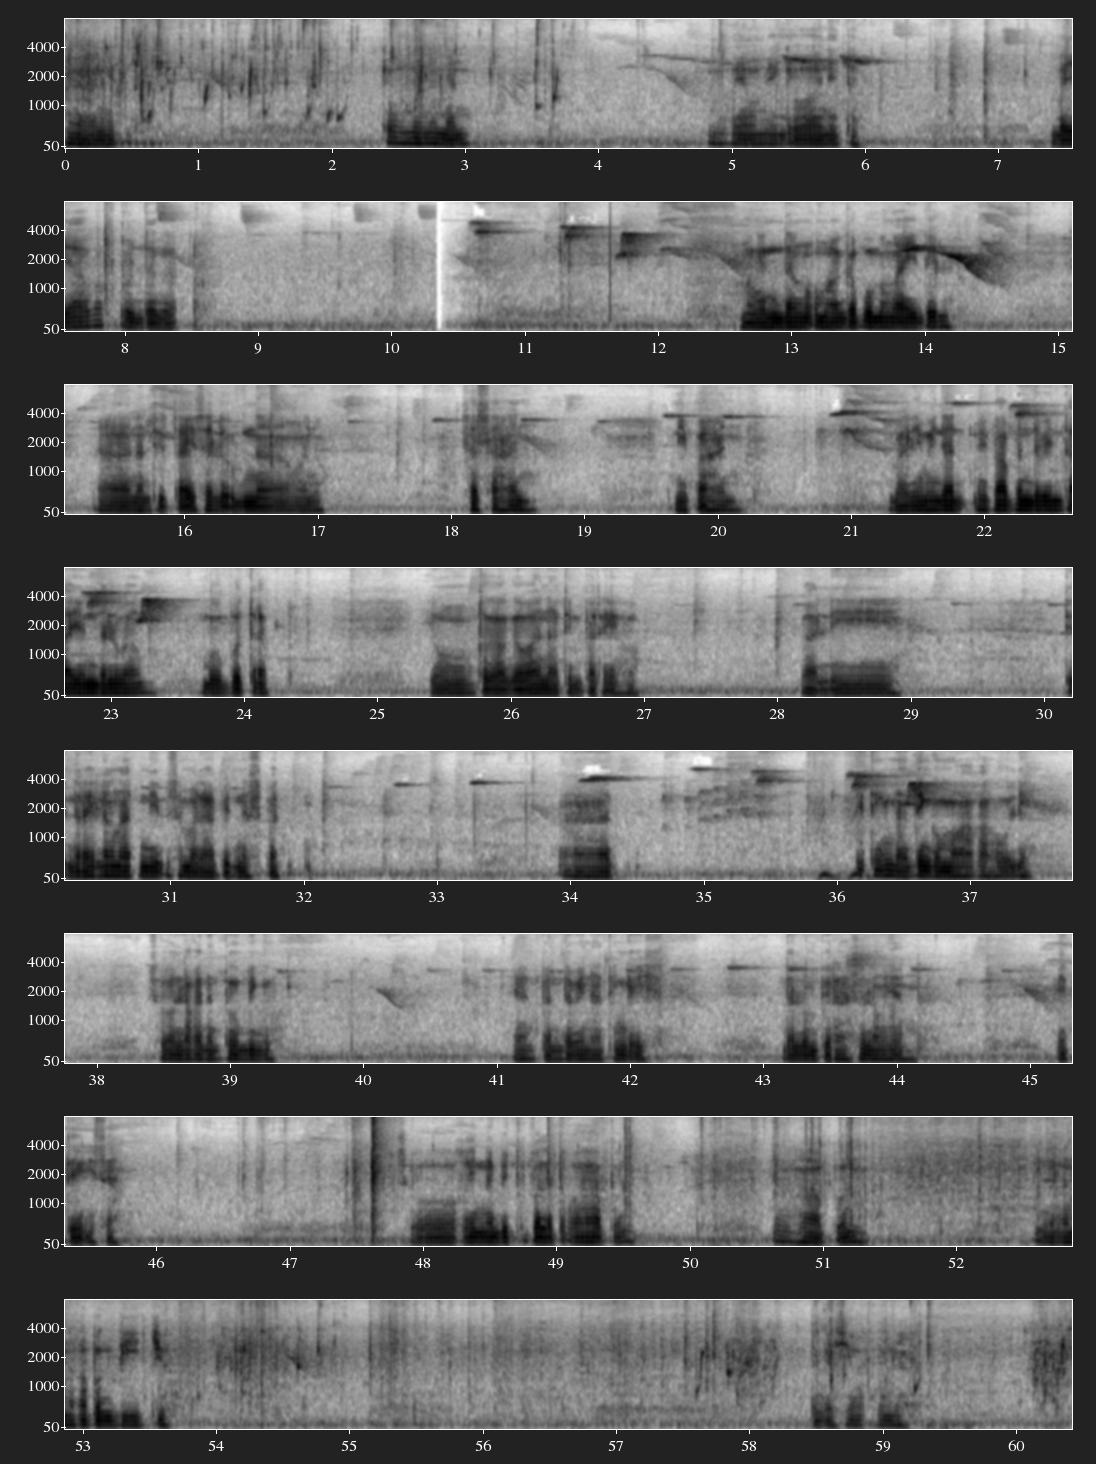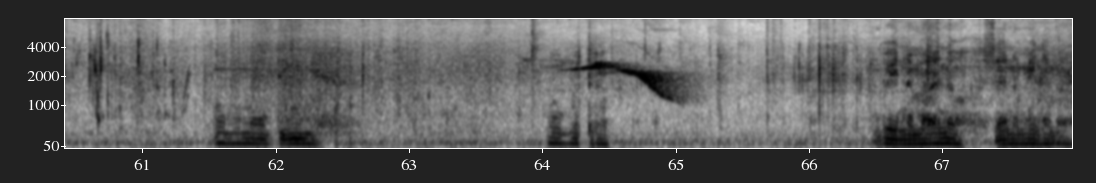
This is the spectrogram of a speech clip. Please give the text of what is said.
Hanip. Ikaw na naman. Ano kayang may gawa nito? Bayawak or daga? Magandang umaga po mga idol. Ah, nandito tayo sa loob ng ano, sasahan. Nipahan. Bali may, may papandawin tayong dalawang bobo trap. Yung kagagawa natin pareho. Bali, tinry lang natin dito sa malapit na spot. At titingnan natin kung makakahuli. So, ang laki ng tubig. Oh. Ayan, pandawin natin guys. Dalawang piraso lang yan. Ito yung isa. So, kinabit ko pala ito kahapon. Yung hapon. Hindi lang nakapag-video. Ito guys yung una. Una nating bobo trap. Gawin naman ano. Sana may laman.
